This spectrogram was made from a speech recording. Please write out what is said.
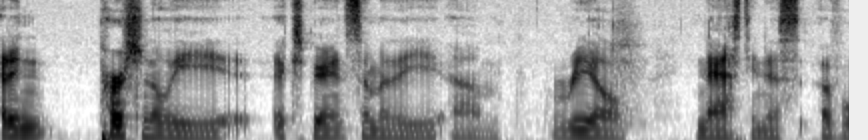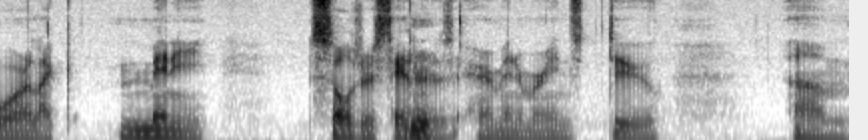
i didn't personally experience some of the um, real nastiness of war like many soldiers sailors airmen and marines do. Um,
